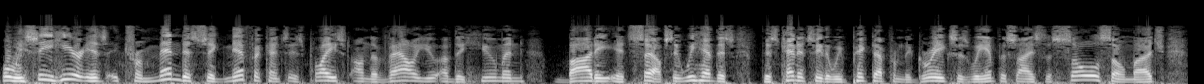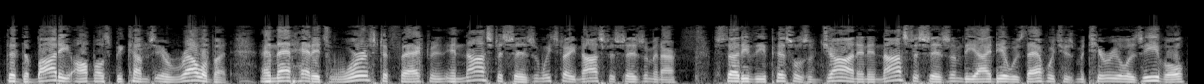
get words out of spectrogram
what we see here is tremendous significance is placed on the value of the human body itself. See, we have this, this tendency that we picked up from the Greeks as we emphasize the soul so much that the body almost becomes irrelevant. And that had its worst effect in, in Gnosticism. We studied Gnosticism in our study of the epistles of John, and in Gnosticism the idea was that which is material is evil,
